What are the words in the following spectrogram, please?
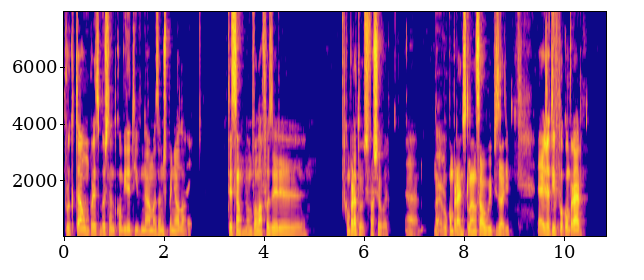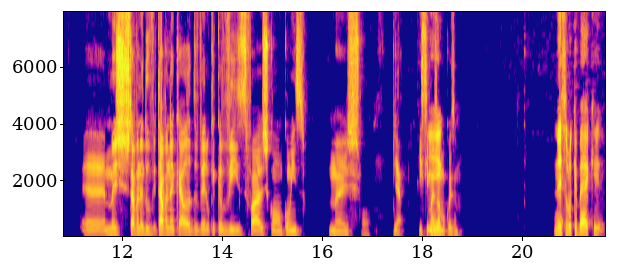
porque está a um preço bastante convidativo na Amazon espanhola. Sim. Atenção, não vou lá fazer. eh, comprar todos, faz favor. Ah, não, eu vou comprar antes de lançar o episódio. Eh, já tive para comprar, eh, mas estava na dúvida, estava naquela de ver o que é que a Viz faz com, com isso. Mas. Oh. Yeah. E mais E- alguma coisa. Nesse look back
